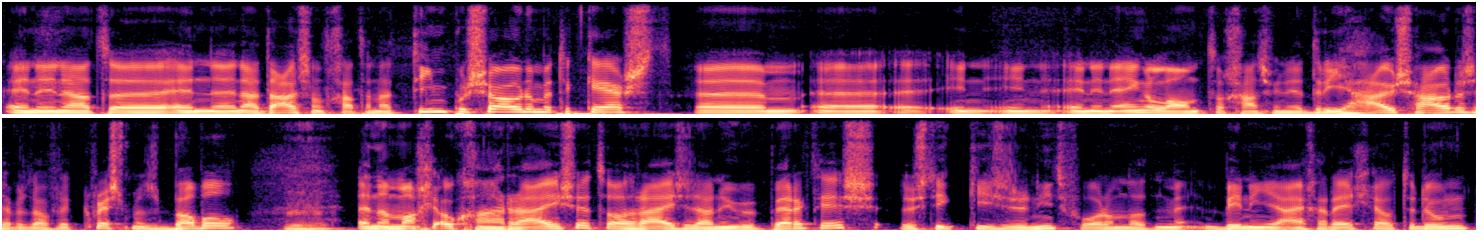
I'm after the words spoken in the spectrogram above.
En inderdaad, eh, en eh, nou, Duitsland gaat er naar tien personen met de kerst. Ehm, eh, in, in, en in Engeland gaan ze weer naar drie huishoudens. Ze hebben het over de Christmas bubble. En dan mag je ook gaan reizen, terwijl reizen daar nu beperkt is. Dus die kiezen er niet voor om dat binnen je eigen regio te doen.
